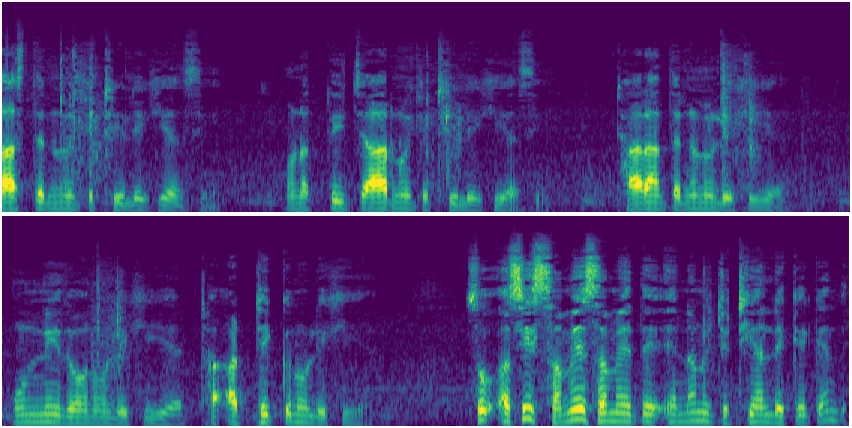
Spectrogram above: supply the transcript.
10 ਤਿੰਨ ਨੂੰ ਚਿੱਠੀ ਲਿਖੀ ਅਸੀਂ। 29 ਚਾਰ ਨੂੰ ਚਿੱਠੀ ਲਿਖੀ ਅਸੀਂ। 18 ਤਿੰਨ ਨੂੰ ਲਿਖੀ ਹੈ। 19 ਦੋ ਨੂੰ ਲਿਖੀ ਹੈ। 8 ਇੱਕ ਨੂੰ ਲਿਖੀ ਹੈ। ਸੋ ਅਸੀਂ ਸਮੇਂ-ਸਮੇਂ ਤੇ ਇਹਨਾਂ ਨੂੰ ਚਿੱਠੀਆਂ ਲਿਖ ਕੇ ਕਹਿੰਦੇ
